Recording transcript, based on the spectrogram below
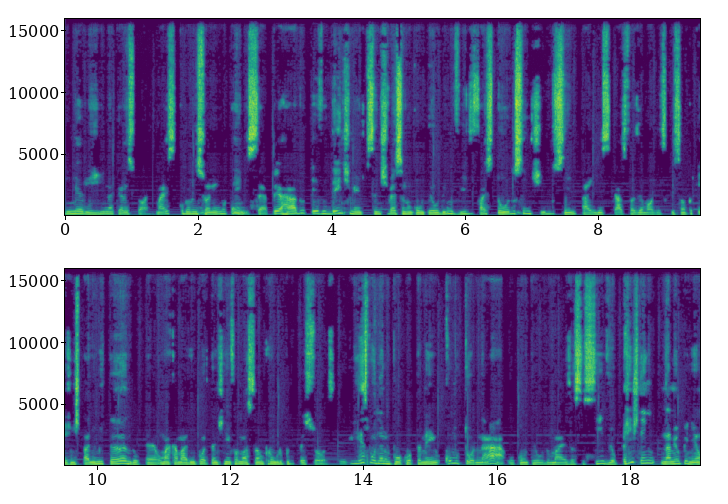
imergir naquela história. Mas, como eu mencionei, não tem certo e errado. Evidentemente, se a gente estivesse num conteúdo em vídeo, faz todo sentido, sim, aí nesse caso, fazer uma audiodescrição, porque a gente está limitando é, uma camada importante de informação para um grupo de pessoas. E respondendo um pouco também como tornar o conteúdo mais acessível, a gente tem, na minha opinião,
